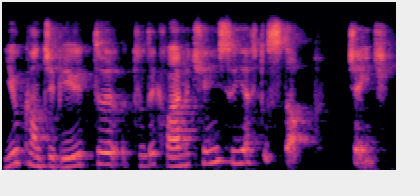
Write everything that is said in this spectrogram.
you contribute to, to the climate change, so you have to stop change.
